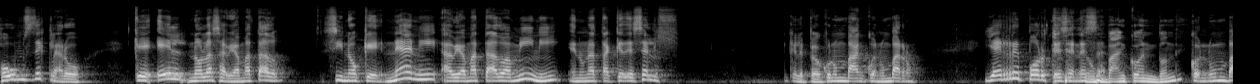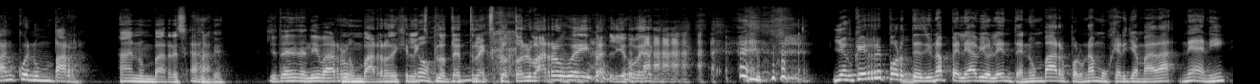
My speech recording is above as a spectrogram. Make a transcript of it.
Holmes declaró que él no las había matado, sino que Nanny había matado a Minnie en un ataque de celos, que le pegó con un banco en un barro. Y hay reportes en esa... ¿Un banco en dónde? con un banco en un bar. Ah, en un bar. Es. Yo también entendí En barro. un barro. Dije, le, No. exploté, le explotó el barro, güey. Valió, verga. Y aunque hay reportes de una pelea violenta en un bar por una mujer llamada Nanny,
